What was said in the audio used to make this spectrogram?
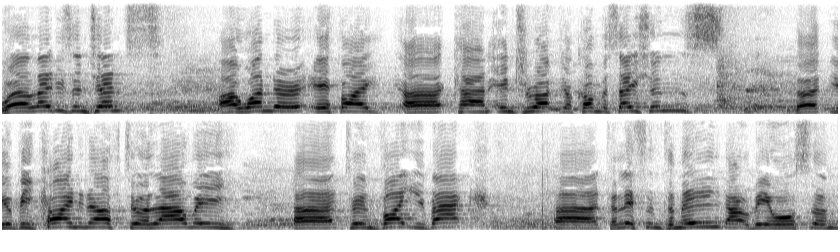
Well, ladies and gents, I wonder if I uh, can interrupt your conversations, that you'd be kind enough to allow me uh, to invite you back uh, to listen to me. That would be awesome.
